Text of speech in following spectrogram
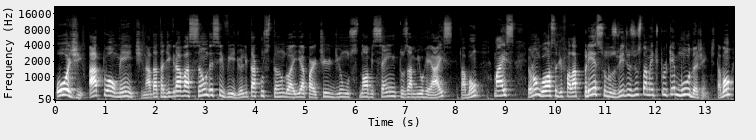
Hoje, atualmente, na data de gravação desse vídeo, ele está custando aí a partir de uns 900 a mil reais, tá bom? Mas eu não gosto de falar preço nos vídeos justamente porque muda, gente, tá bom?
